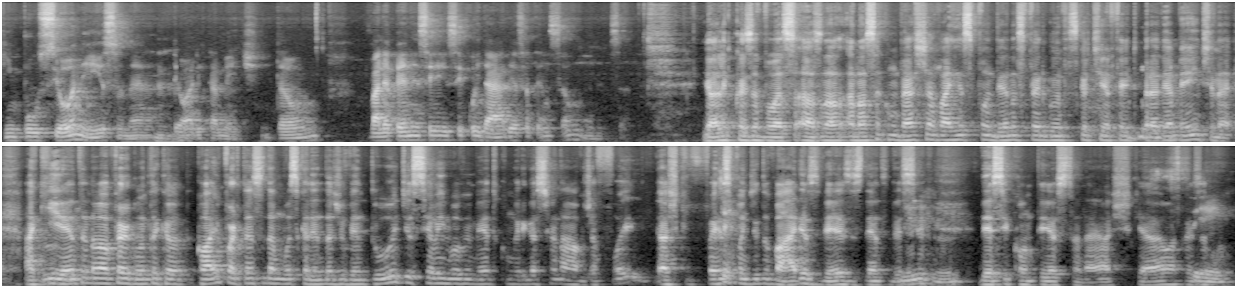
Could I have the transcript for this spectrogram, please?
que impulsione isso, né, uhum. teoricamente. Então, vale a pena esse, esse cuidado e essa atenção. Né, E olha que coisa boa, a, nossa conversa já vai respondendo as perguntas que eu tinha feito previamente, né? Aqui uhum. entra numa pergunta que eu, qual a importância da música dentro da juventude e o seu envolvimento congregacional? Já foi, acho que foi respondido várias vezes dentro desse, uhum. desse contexto, né? Acho que é uma coisa... Sim,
